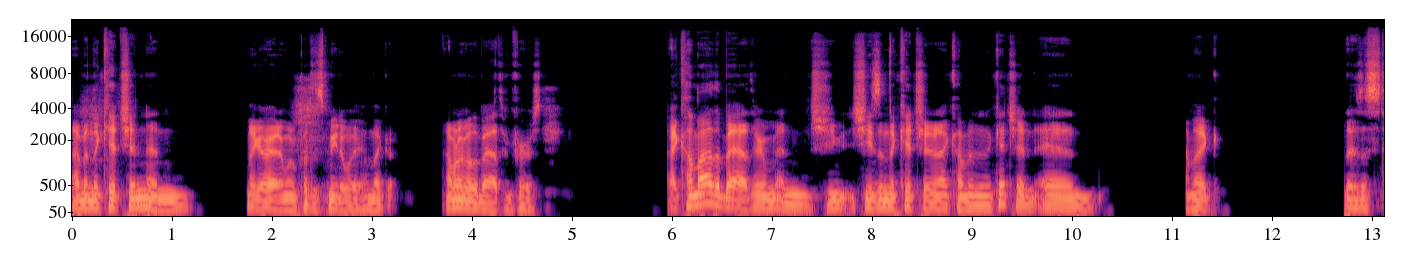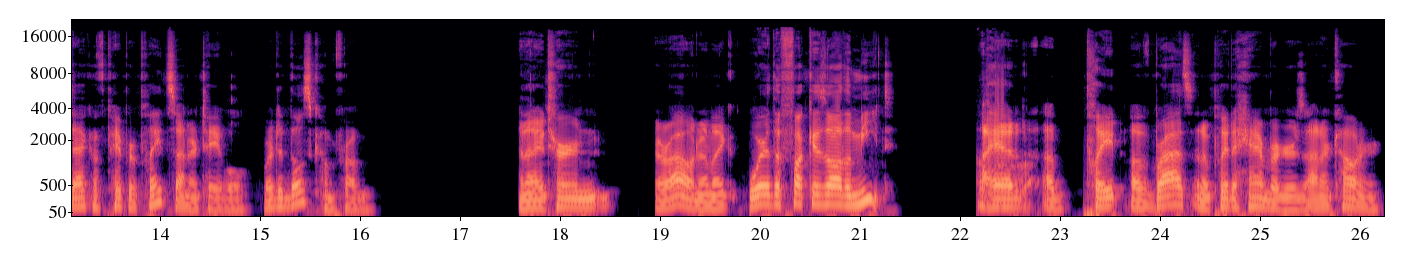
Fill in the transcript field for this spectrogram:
i'm in the kitchen and I'm like all right i'm gonna put this meat away i'm like i'm gonna go to the bathroom first i come out of the bathroom and she she's in the kitchen and i come into the kitchen and i'm like there's a stack of paper plates on her table where did those come from and then I turn around and I'm like, where the fuck is all the meat? I had oh. a plate of brats and a plate of hamburgers on our counter,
